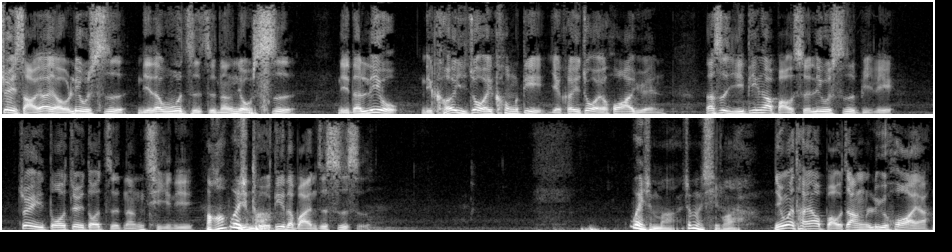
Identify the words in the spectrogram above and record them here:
最少要有六室，你的屋子只能有四，你的六你可以作为空地，也可以作为花园，但是一定要保持六四比例，最多最多只能起你啊？为土什么土？地的百分之四十，为什么这么奇怪？因为他要保障绿化呀，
